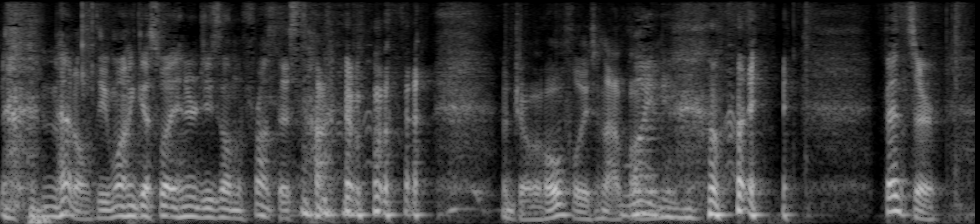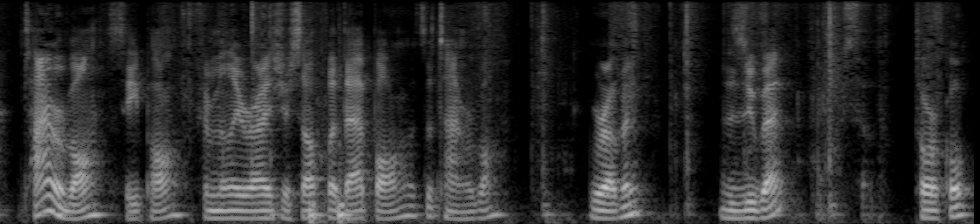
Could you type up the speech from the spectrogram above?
Metal, do you want to guess what energy's on the front this time? I'm. Hopefully it's not Lightning. Fencer, timer ball. See, Paul, familiarize yourself with that ball. It's a timer ball. Grubbin, the Zubat, Torkoal.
